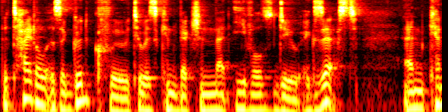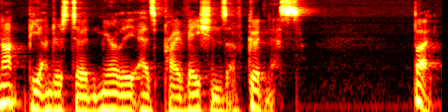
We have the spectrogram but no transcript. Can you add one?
The title is a good clue to his conviction that evils do exist, and cannot be understood merely as privations of goodness. But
